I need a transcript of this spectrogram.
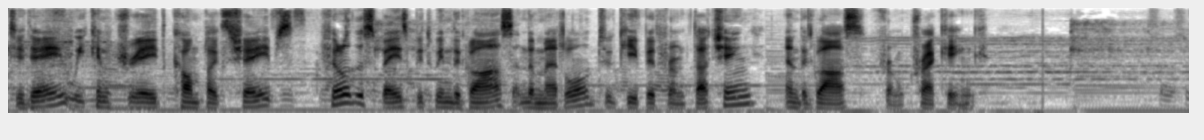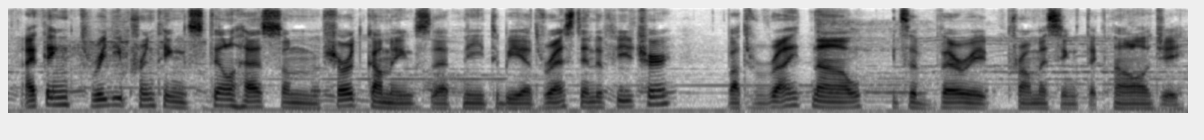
Today we can create complex shapes, fill the space between the glass and the metal to keep it from touching and the glass from cracking. I think 3D printing still has some shortcomings that need to be addressed in the future, but right now it's a very promising technology.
